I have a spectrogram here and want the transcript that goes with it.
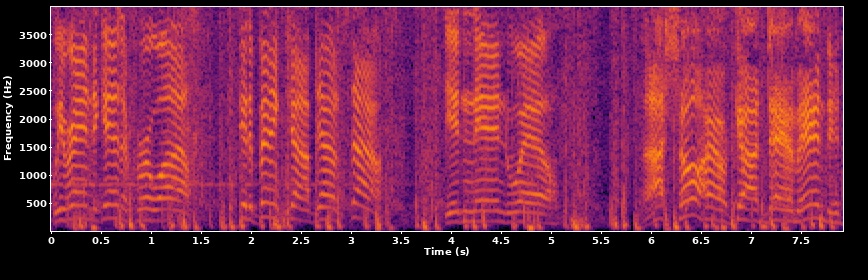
we ran together for a while. Did a bank job down south. Didn't end well. I saw how it goddamn ended.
